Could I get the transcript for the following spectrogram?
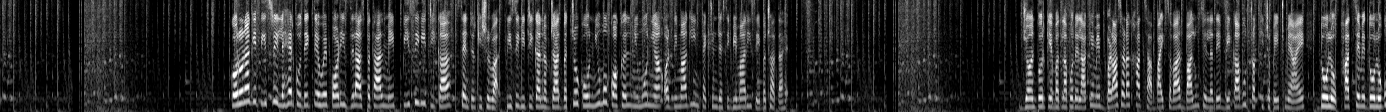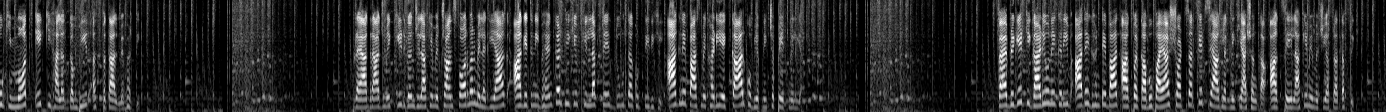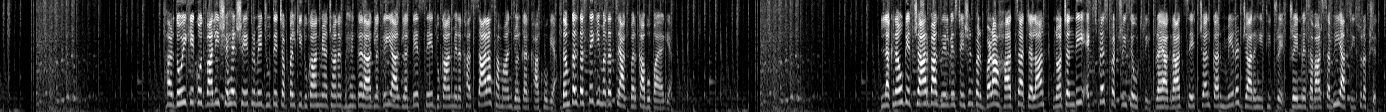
कोरोना की तीसरी लहर को देखते हुए पौड़ी जिला अस्पताल में पीसीवी टीका सेंटर की शुरुआत। पीसीवी टीका नवजात बच्चों को न्यूमोकॉकल न्यूमोनिया और दिमागी इन्फेक्शन जैसी बीमारी से बचाता है। जौनपुर के बदलापुर इलाके में बड़ा सड़क हादसा। बाइक सवार बालू से लदे बेकाबू ट्रक की चपेट में आए दो लोग। हादसे में दो लोगों की मौत, एक की हालत गंभीर अस्पताल में भर्ती प्रयागराज में कीटगंज इलाके में ट्रांसफार्मर में लगी आग। आग इतनी भयंकर थी कि उसकी लपटें दूर तक उठती दिखी। आग ने पास में खड़ी एक कार को भी अपनी चपेट में लिया। फायर ब्रिगेड की गाड़ियों ने करीब आधे घंटे बाद आग पर काबू पाया। शॉर्ट सर्किट से आग लगने की आशंका। आग से इलाके में मची अफरा तफरी। हरदोई के कोतवाली शहर क्षेत्र में जूते चप्पल की दुकान में अचानक भयंकर आग लग गई। आग लगने से दुकान में रखा सारा सामान जलकर खाक हो गया। दमकल दस्ते की मदद से आग पर काबू पाया गया। लखनऊ के चार बाग रेलवे स्टेशन पर बड़ा हादसा टला। नौचंदी एक्सप्रेस पटरी से उतरी। प्रयागराज से चलकर मेरठ जा रही थी ट्रेन। ट्रेन में सवार सभी यात्री सुरक्षित।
